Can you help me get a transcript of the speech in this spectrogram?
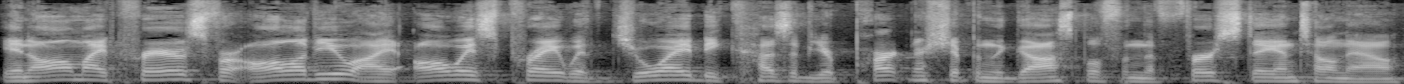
In all my prayers for all of you, I always pray with joy because of your partnership in the gospel from the first day until now,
